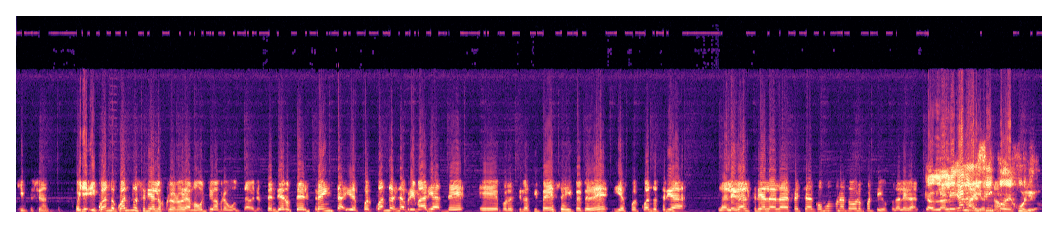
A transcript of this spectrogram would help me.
impresionante. Oye, ¿y cuándo, cuándo serían los cronogramas? Última pregunta. ¿Tendrían ustedes el 30 y después cuándo es la primaria de, eh, por decirlo así, PS y PPD? Y después cuándo sería la legal? ¿Sería la, fecha común a todos los partidos? La legal. La legal es el 5 de julio.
